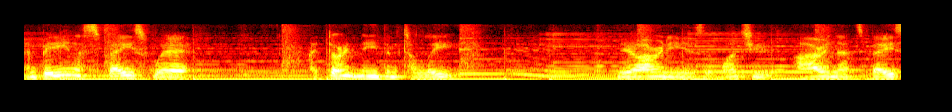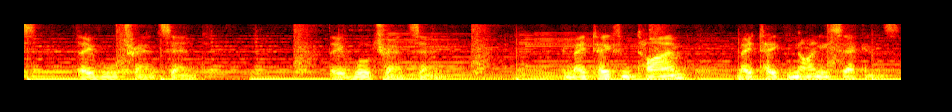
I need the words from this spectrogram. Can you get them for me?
and be in a space where I don't need them to leave. The irony is that once you are in that space, they will transcend. They will transcend. It may take some time, may take 90 seconds,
